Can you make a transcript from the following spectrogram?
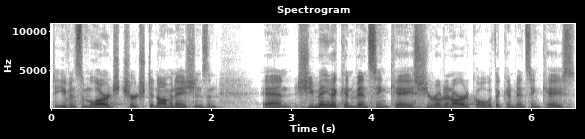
to even some large church denominations. And, and she made a convincing case. She wrote an article with a convincing case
